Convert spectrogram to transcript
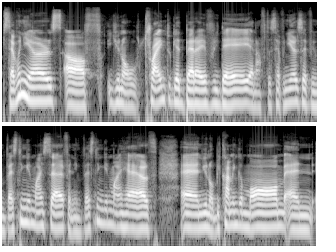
seven years of you know trying to get better every day and after seven years of investing in myself and investing in my health and you know becoming a mom and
